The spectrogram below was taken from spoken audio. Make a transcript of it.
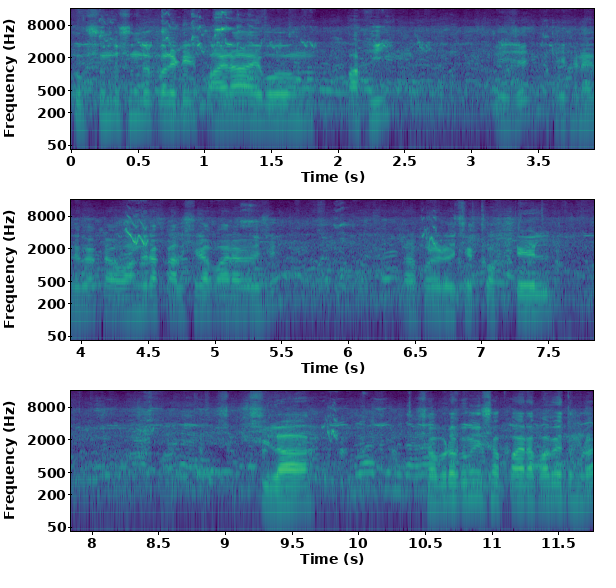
খুব সুন্দর সুন্দর কোয়ালিটির পায়রা এবং পাখি। এই যে, এখানে দেখো একটা অন্ধ্রা কালশিরা পায়রা রয়েছে। তারপরে রয়েছে ককটেল শিলা, সব রকমই সব পায়রা পাবে তোমরা।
